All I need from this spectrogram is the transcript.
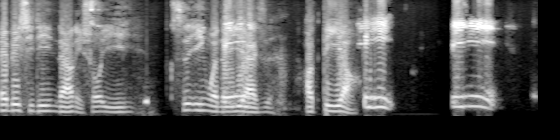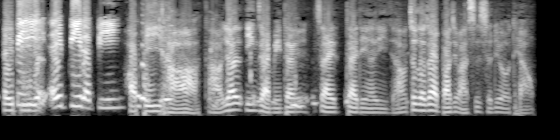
A B C D，然后你说一是英文的 e 还是哦 D 哦 B B A B A B 的 B，好 B 好啊好要英仔明再再待定而已。然 后这个在保险法四十六条，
